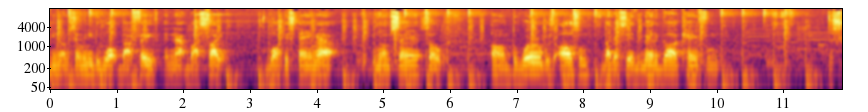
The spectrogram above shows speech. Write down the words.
You know what I'm saying? We need to walk by faith and not by sight walk this thing out. You know what I'm saying? So um, the word was awesome. Like I said, the man of God came from the,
